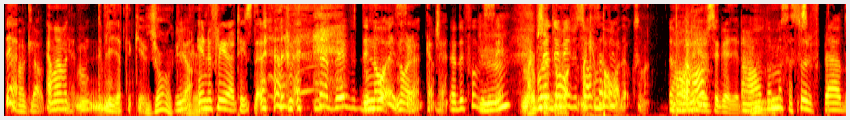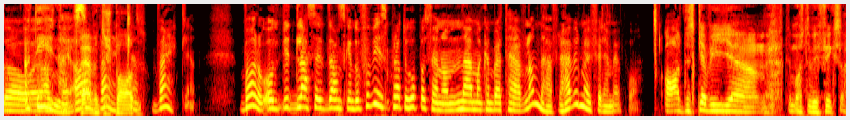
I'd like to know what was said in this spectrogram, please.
Det var glad. Ja, men det blir jättekul. Ja, Ja. Är det fler artister? det, det får Nå- vi se. några kanske. Ja, det får vi Mm. se. Man, Men kan du, vi man kan att du- bada också? Ja. Badhus och grejer där. Ja, de har surfbräda och Ja, det är allt nice. Ja, Äventyrsbad. Verkligen. verkligen. Var, och vi- Lasse, dansken, då får vi prata ihop oss sen om när man kan börja tävla om det här, för det här vill man ju följa med på. Ja, det ska vi, eh, det måste vi fixa.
